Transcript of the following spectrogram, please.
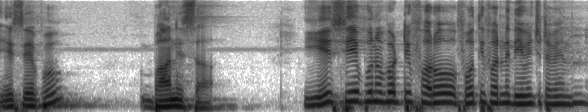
ఏసేపు బానిస. ఏసేపును బట్టి ఫరో ఫోతిఫర్ని దీవించటం ఏంది?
